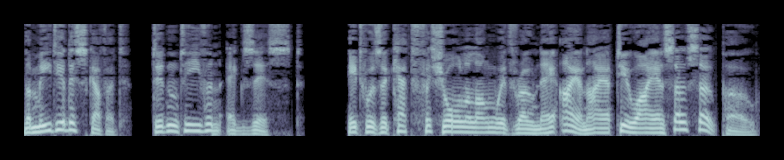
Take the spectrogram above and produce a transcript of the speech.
the media discovered, didn't even exist. It was a catfish all along with Ronaiah Tuiasosopo,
